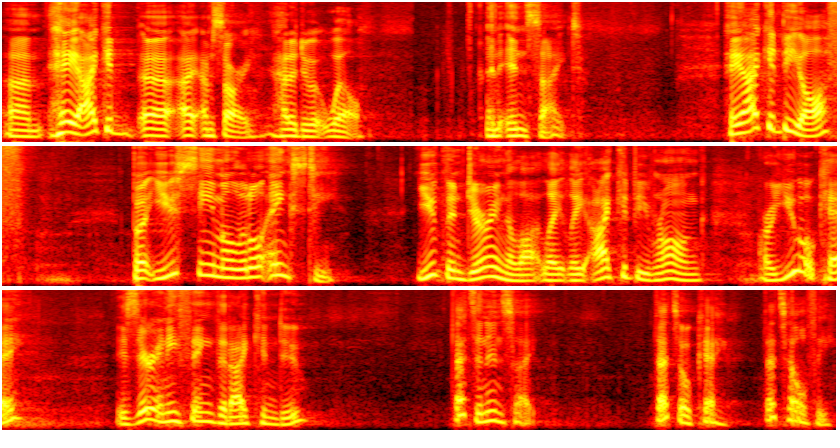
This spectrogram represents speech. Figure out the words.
Um, hey, I could, uh, I, I'm sorry, how to do it well. An insight. Hey, I could be off, but you seem a little angsty. You've been doing a lot lately. I could be wrong. Are you okay? Is there anything that I can do? That's an insight. That's okay. That's healthy.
